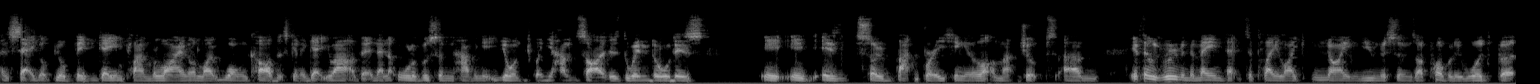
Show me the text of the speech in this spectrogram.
And setting up your big game plan relying on like one card that's going to get you out of it, and then all of a sudden having it yoinked when your hand size is dwindled is it, it is so backbreaking in a lot of matchups. Um, if there was room in the main deck to play like nine unisons, I probably would, but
